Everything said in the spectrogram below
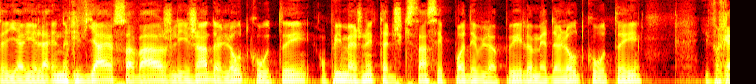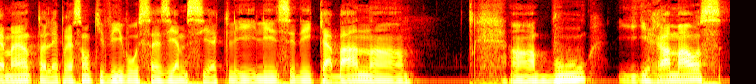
Il y a, une rivière sauvage. Les gens de l'autre côté, on peut imaginer que Tadjikistan, c'est pas développé, là, mais de l'autre côté, vraiment, tu l'impression qu'ils vivent au 16e siècle. Les- les- c'est des cabanes en, en boue. Ils, ramassent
